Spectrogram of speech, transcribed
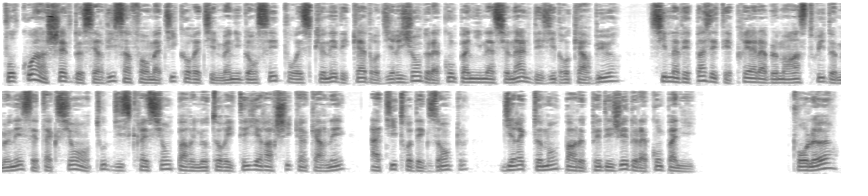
Pourquoi un chef de service informatique aurait-il manigancé pour espionner des cadres dirigeants de la Compagnie nationale des hydrocarbures, s'il n'avait pas été préalablement instruit de mener cette action en toute discrétion par une autorité hiérarchique incarnée, à titre d'exemple, directement par le PDG de la compagnie? Pour l'heure,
